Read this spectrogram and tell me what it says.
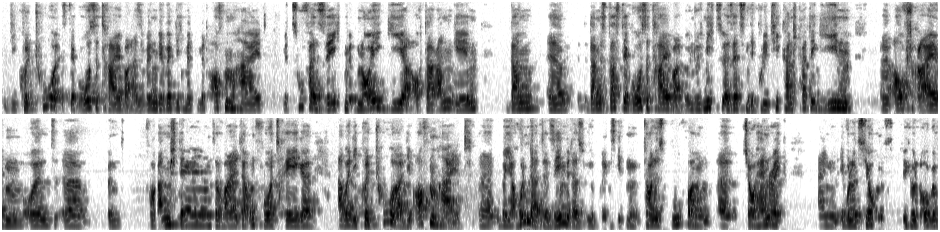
die Kultur ist der große Treiber. Also wenn wir wirklich mit, mit Offenheit, mit Zuversicht, mit Neugier auch daran gehen, dann, äh, dann ist das der große Treiber und durch nichts zu ersetzen. Die Politik kann Strategien äh, aufschreiben und, äh, und voranstellen und so weiter und Vorträge. Aber die Kultur, die Offenheit, äh, über Jahrhunderte sehen wir das übrigens. Es gibt ein tolles Buch von äh, Joe Henrik, ein Evolutionspsychologe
